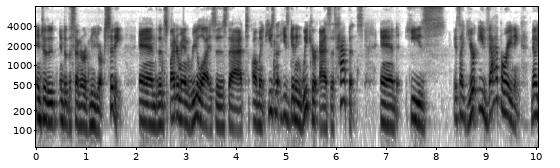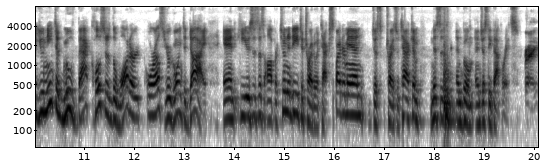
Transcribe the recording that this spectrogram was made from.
into the into the center of New York City. And then Spider-Man realizes that I mean he's not he's getting weaker as this happens, and he's it's like you're evaporating. Now you need to move back closer to the water, or else you're going to die. And he uses this opportunity to try to attack Spider-Man. Just tries to attack him, misses, and boom, and just evaporates. Right.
